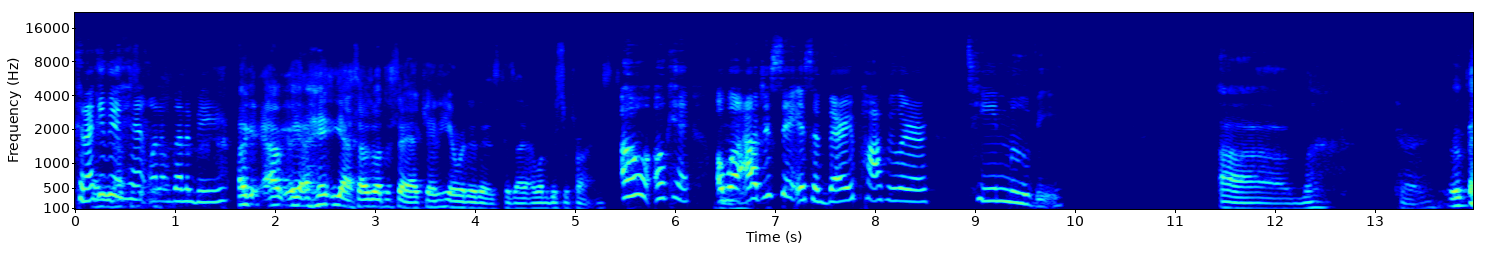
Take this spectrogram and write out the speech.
Can I give you you a hint what I'm gonna be? Okay, I, I, I- yes, I was about to say I can't hear what it is because I, I want to be surprised. Oh, okay. Oh, well, I'll just say it's a very popular teen movie. Um, okay,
